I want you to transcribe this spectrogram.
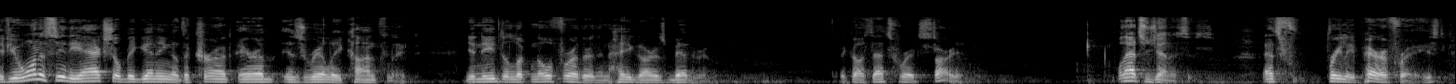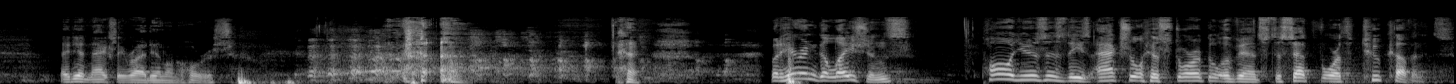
if you want to see the actual beginning of the current Arab Israeli conflict, you need to look no further than Hagar's bedroom, because that's where it started. Well, that's Genesis. That's freely paraphrased. They didn't actually ride in on a horse. but here in Galatians, Paul uses these actual historical events to set forth two covenants,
